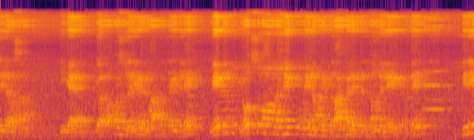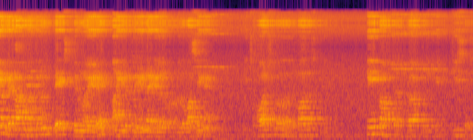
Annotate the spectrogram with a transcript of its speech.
இந்த வசனம். இங்கே அப்போ சில ஏழு நாற்பத்தி ஐந்திலே மேலும் யோசுவாவுடனே கூட நம்முடைய பிதாக்கள் என்று தமிழிலே இருக்கிறது. கிதியோன் வேதாகமத்திலும் தேஸ் திருமலையிலே ஆங்கிலத்தில் என்ன எழுதப்பட்டுள்ளது வாசிங்க. Also our fathers came after God Jesus.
